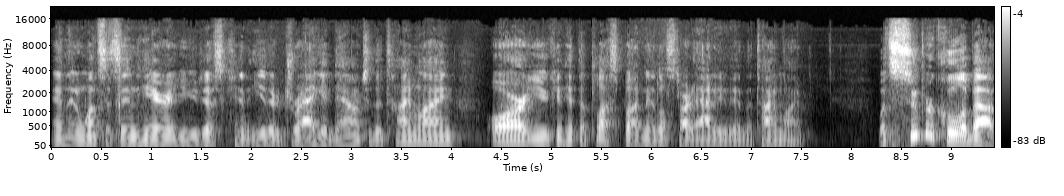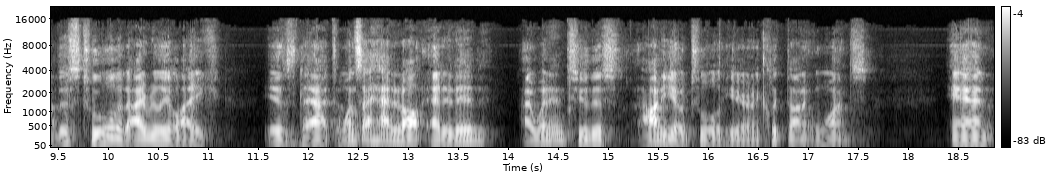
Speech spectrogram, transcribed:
and then once it's in here, you just can either drag it down to the timeline or you can hit the plus button, it'll start adding it in the timeline. What's super cool about this tool that I really like is that once I had it all edited, I went into this audio tool here and I clicked on it once. And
